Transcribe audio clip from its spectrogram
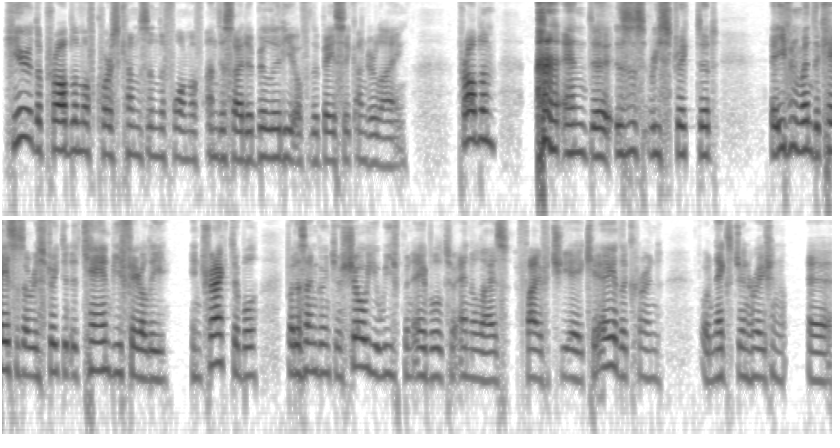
Here, the problem, of course, comes in the form of undecidability of the basic underlying problem, and uh, this is restricted. Even when the cases are restricted, it can be fairly intractable, but as I'm going to show you, we've been able to analyze 5G AKA, the current or next generation uh,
